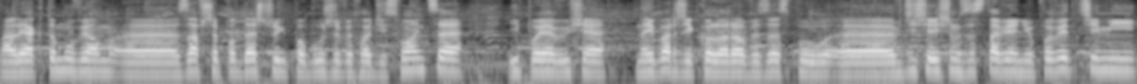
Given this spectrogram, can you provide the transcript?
ale jak to mówią, e, zawsze po deszczu i po burzy wychodzi słońce i pojawił się najbardziej kolorowy zespół e, w dzisiejszym zestawieniu. Powiedzcie mi,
